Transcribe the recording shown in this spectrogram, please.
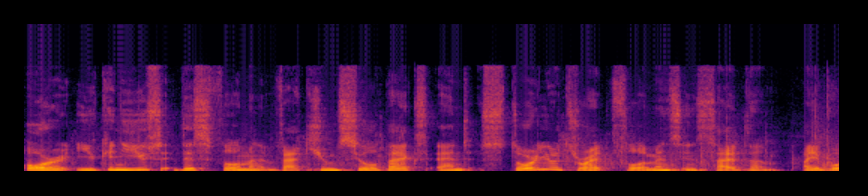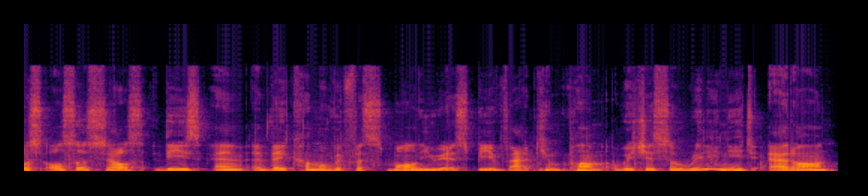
Or you can use this filament vacuum seal bags and store your dried filaments inside them. EIBOS also sells these and they come with a small USB vacuum pump which is a really neat add-on.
